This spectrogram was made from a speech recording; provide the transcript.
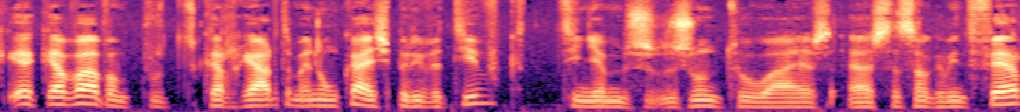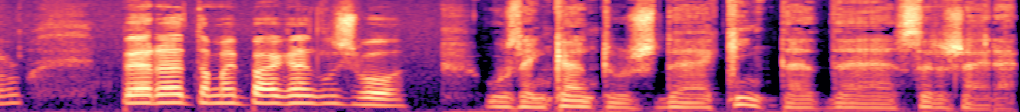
que acabavam por carregar também num cais privativo que tínhamos junto à, à Estação Caminho de Ferro, para, também para a Grande Lisboa. Os encantos da Quinta da Cerejeira.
